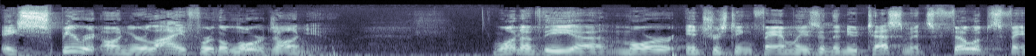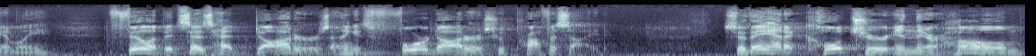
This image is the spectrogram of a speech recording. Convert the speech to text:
a spirit on your life where the Lord's on you. One of the uh, more interesting families in the New Testament is Philip's family Philip, it says, had daughters. I think it's four daughters who prophesied. So they had a culture in their home.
